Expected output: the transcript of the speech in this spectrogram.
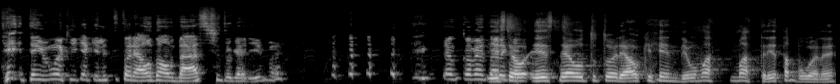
Tem, tem um aqui que é aquele tutorial do Audacity do Gariba. tem um comentário Esse aqui. é, esse é o tutorial que rendeu uma, uma treta boa, né?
